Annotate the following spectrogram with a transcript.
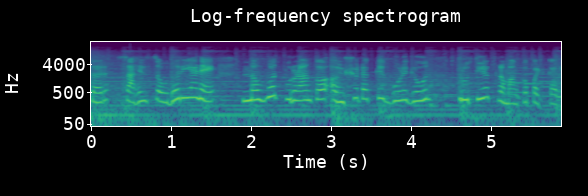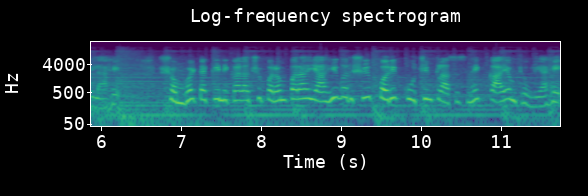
तर साहिल चौधरी याने नव्वद पूर्णांक ऐंशी टक्के गुण घेऊन तृतीय क्रमांक पटकाविला आहे. शंभर टक्के निकालाची परंपरा याही वर्षी परीख कोचिंग क्लासेसने कायम ठेवली आहे.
